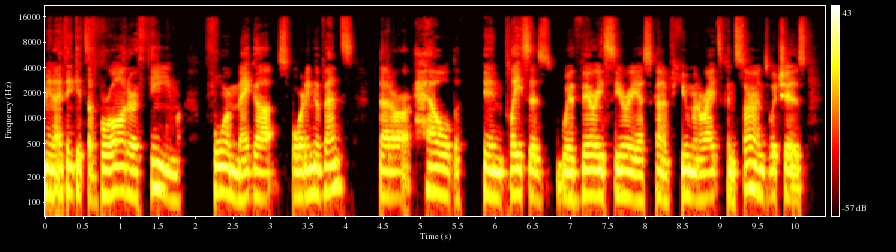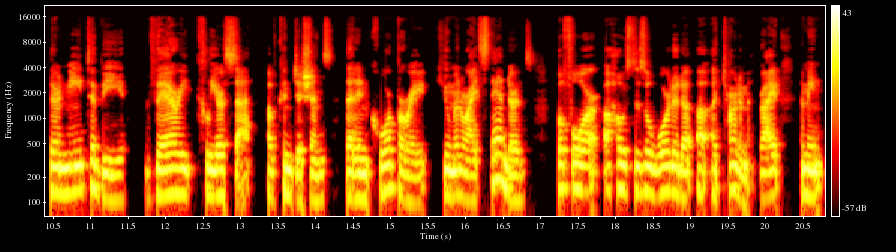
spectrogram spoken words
I mean, I think it's a broader theme for mega sporting events that are held in places with very serious kind of human rights concerns, which is there need to be very clear set of conditions that incorporate human rights standards before a host is awarded a, a, a tournament, right? I mean,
